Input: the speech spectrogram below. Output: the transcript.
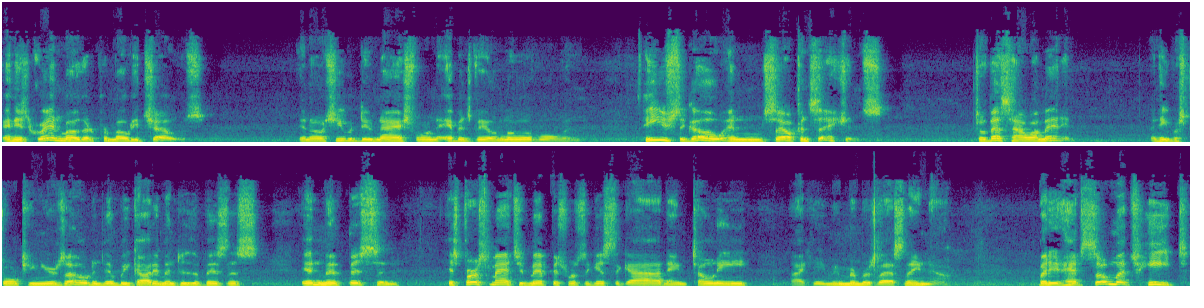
and his grandmother promoted shows. You know, she would do Nashville and Evansville and Louisville and he used to go and sell concessions. So that's how I met him. And he was 14 years old. And then we got him into the business in Memphis. And his first match in Memphis was against a guy named Tony. I can't even remember his last name now. But it had so much heat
